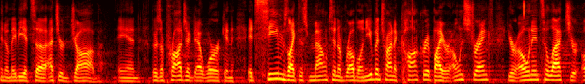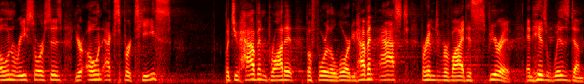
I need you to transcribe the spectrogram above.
You know, maybe it's uh, at your job and there's a project at work and it seems like this mountain of rubble and you've been trying to conquer it by your own strength, your own intellect, your own resources, your own expertise but you haven't brought it before the Lord. You haven't asked for Him to provide His Spirit and His wisdom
